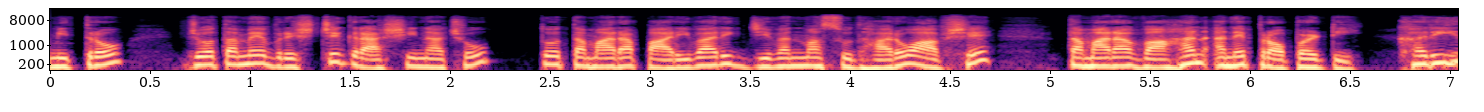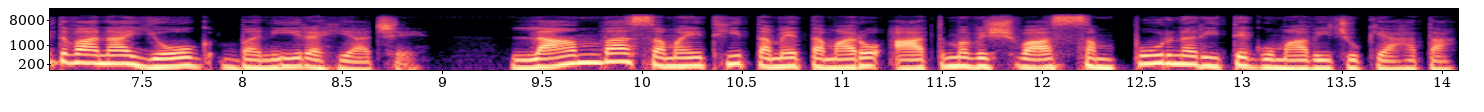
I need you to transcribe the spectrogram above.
મિત્રો, જો તમે વૃશ્ચિક રાશિના છો, તો તમારા પારિવારિક જીવનમાં સુધારો આવશે, તમારા વાહન અને પ્રોપર્ટી ખરીદવાના યોગ બની રહ્યા છે. લાંબા સમયથી તમે તમારો આત્મવિશ્વાસ સંપૂર્ણ રીતે ગુમાવી ચૂક્યા હતા.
